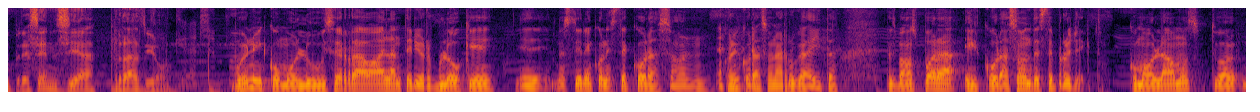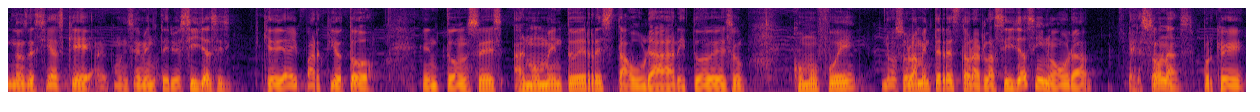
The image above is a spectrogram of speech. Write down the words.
Presencia radio. Bueno, y como Luz cerraba el anterior bloque, eh, nos tienen con este corazón, con el corazón arrugadita, pues vamos para el corazón de este proyecto. Como hablábamos, tú nos decías que había como un cementerio de sillas y que de ahí partió todo. Entonces, al momento de restaurar y todo eso, ¿cómo fue no solamente restaurar las sillas, sino ahora personas? Porque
